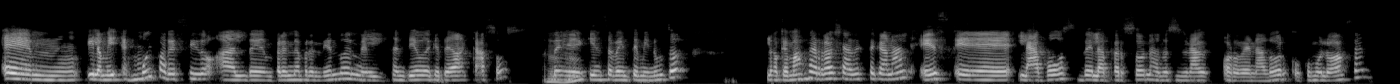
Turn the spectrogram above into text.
Em, y lo, es muy parecido al de Emprende Aprendiendo en el sentido de que te da casos de 15-20 minutos. Lo que más me raya de este canal es la voz de la persona, no sé si es un ordenador o cómo lo hacen,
